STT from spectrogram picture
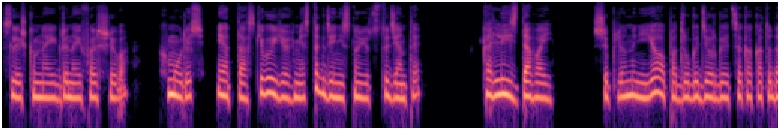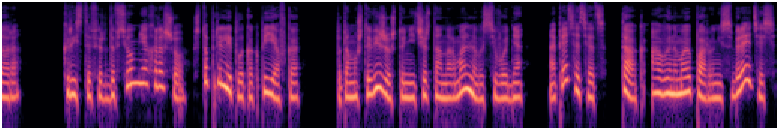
Слишком наигранно и фальшиво. Хмурюсь и оттаскиваю ее в место, где не снуют студенты. «Колись давай!» Шиплю на нее, а подруга дергается, как от удара. «Кристофер, да все у меня хорошо. Что прилипло, как пиявка? Потому что вижу, что ни черта нормального сегодня. Опять отец? Так, а вы на мою пару не собираетесь?»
